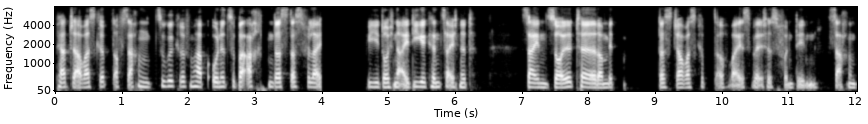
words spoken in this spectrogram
per JavaScript auf Sachen zugegriffen habe, ohne zu beachten, dass das vielleicht wie durch eine ID gekennzeichnet sein sollte, damit das JavaScript auch weiß, welches von den Sachen,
